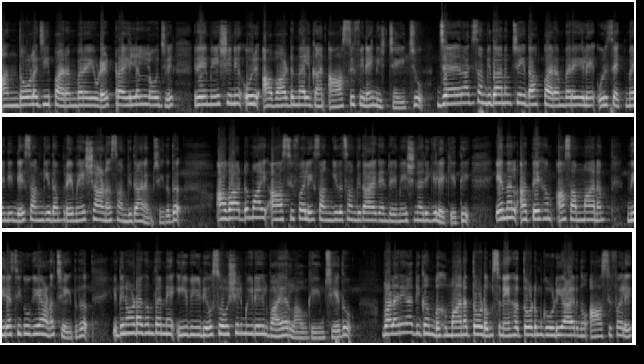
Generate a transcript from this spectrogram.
അന്തോളജി പരമ്പരയുടെ ട്രെയിലർ ലോജിൽ രമേശിന് ഒരു അവാർഡ് നൽകാൻ ആസിഫിനെ നിശ്ചയിച്ചു. ജയരാജ് സംവിധാനം ചെയ്ത പരമ്പരയിലെ ഒരു സെഗ്മെന്റിന്റെ സംഗീതം രമേശാണ് സംവിധാനം ചെയ്തത്. അവാർഡുമായി ആസിഫ് അലി സംഗീത സംവിധായകൻ രമേശിനരികിലേക്ക് എത്തി. എന്നാൽ അദ്ദേഹം ആ സമ്മാനം നിരസിക്കുകയാണ് ചെയ്തത്. ഇതിനോടകം തന്നെ ഈ വീഡിയോ സോഷ്യൽ മീഡിയയിൽ വൈറലാവുകയും ചെയ്തു. വളരെയധികം ബഹുമാനത്തോടും സ്നേഹത്തോടും കൂടിയായിരുന്നു ആസിഫ് അലി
